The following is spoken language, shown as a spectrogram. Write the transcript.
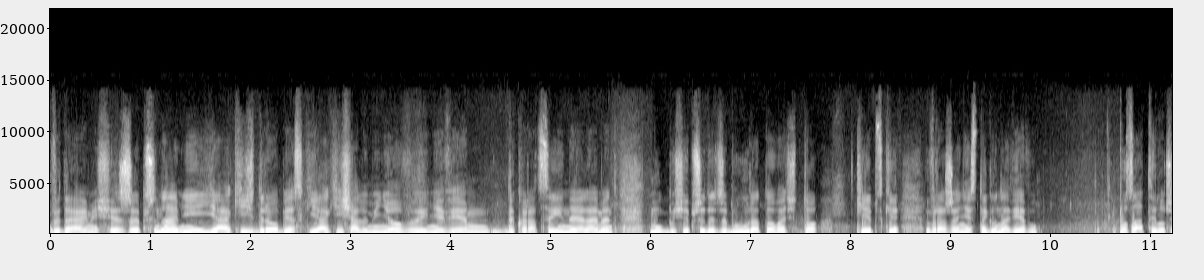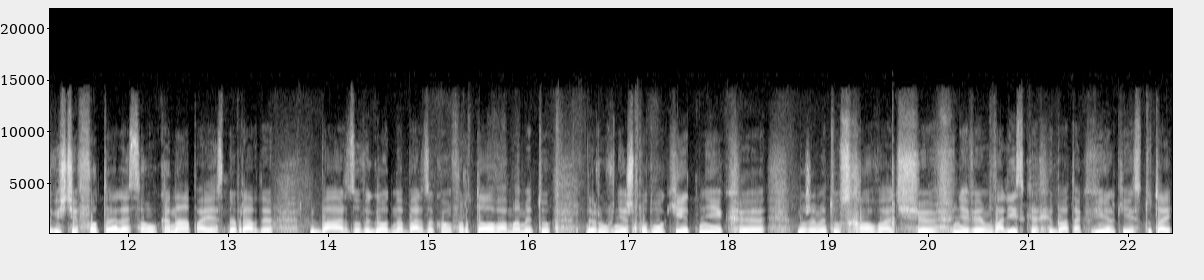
wydaje mi się, że przynajmniej jakiś drobiazg, jakiś aluminiowy, nie wiem, dekoracyjny element mógłby się przydać, żeby uratować to kiepskie wrażenie z tego nawiewu. Poza tym oczywiście fotele są, kanapa jest naprawdę bardzo wygodna, bardzo komfortowa. Mamy tu również podłokietnik, e, możemy tu schować, e, nie wiem, walizkę chyba tak wielkie jest tutaj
